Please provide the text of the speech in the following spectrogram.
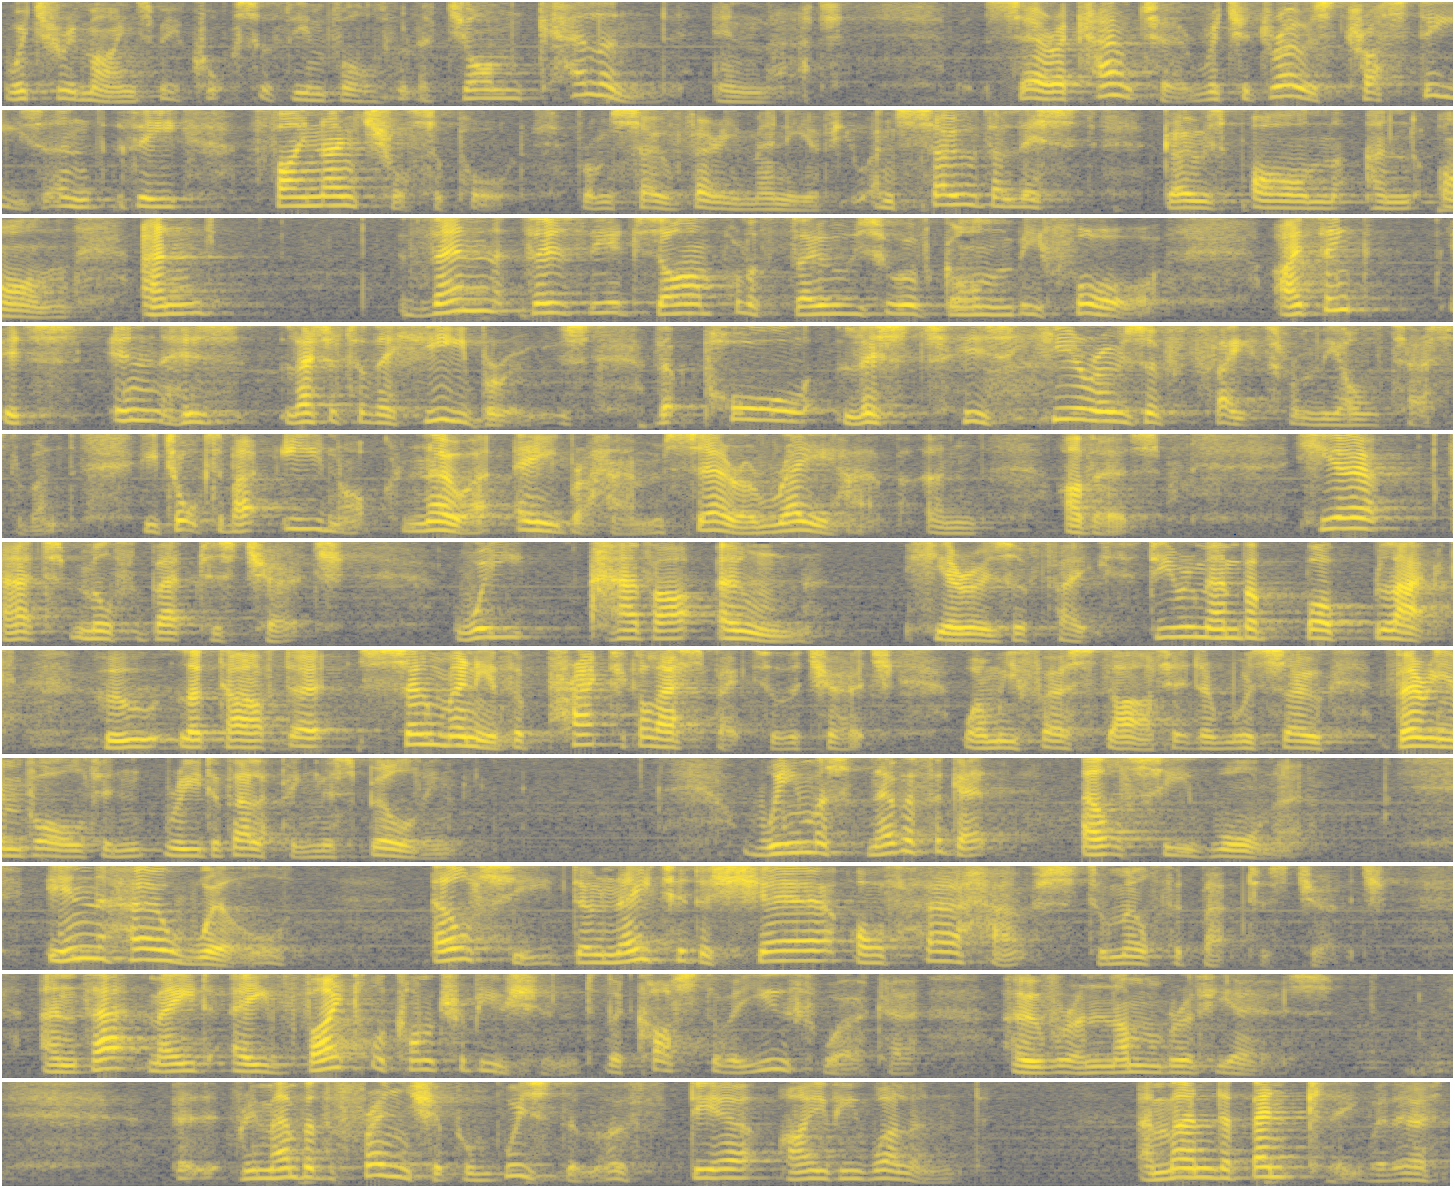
Which reminds me, of course, of the involvement of John Kelland in that. Sarah Counter, Richard Rowe's trustees, and the financial support from so very many of you. And so the list goes on and on. And then there's the example of those who have gone before. I think it's in his letter to the Hebrews that Paul lists his heroes of faith from the Old Testament. He talks about Enoch, Noah, Abraham, Sarah, Rahab, and others. Here at Milford Baptist Church, we have our own heroes of faith. Do you remember Bob Black, who looked after so many of the practical aspects of the church when we first started and was so very involved in redeveloping this building. We must never forget Elsie Warner. In her will, Elsie donated a share of her house to Milford Baptist Church, and that made a vital contribution to the cost of a youth worker over a number of years. Uh, remember the friendship and wisdom of dear Ivy Welland, Amanda Bentley with her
